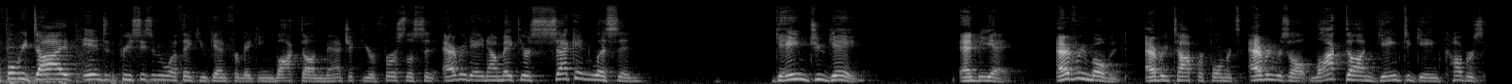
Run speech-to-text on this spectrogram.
Before we dive into the preseason, we want to thank you again for making Locked On Magic your first listen every day. Now make your second listen game to game NBA. Every moment, every top performance, every result, Locked On game to game covers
